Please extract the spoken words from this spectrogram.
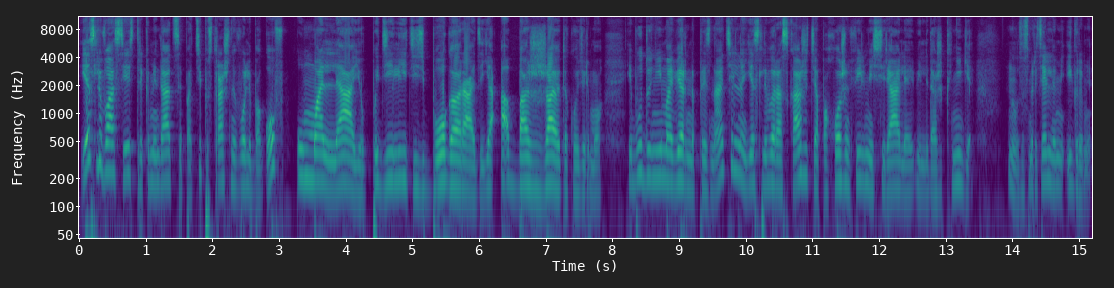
Если у вас есть рекомендации по типу «Страшной воли богов», умоляю, поделитесь Бога ради. Я обожаю такое дерьмо. И буду неимоверно признательна, если вы расскажете о похожем фильме, сериале или даже книге, ну, со смертельными играми.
